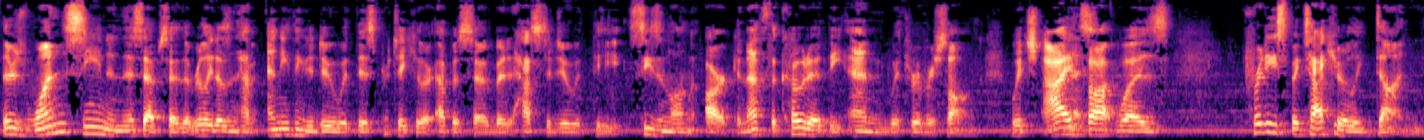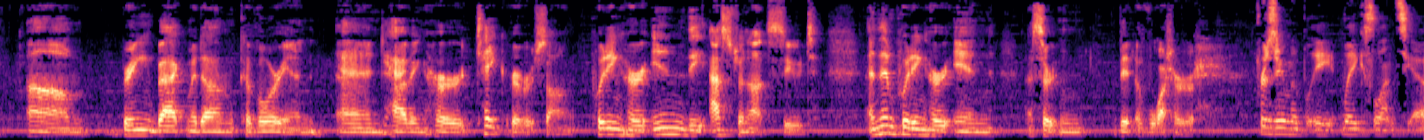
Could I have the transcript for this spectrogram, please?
There's one scene in this episode that really doesn't have anything to do with this particular episode, but it has to do with the season long arc, and that's the coda at the end with River Song, which I Yes. thought was pretty spectacularly done. Um, bringing back Madame Kovarian and having her take River Song, putting her in the astronaut suit, and then putting her in a certain bit of water. Presumably Lake Silencio.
